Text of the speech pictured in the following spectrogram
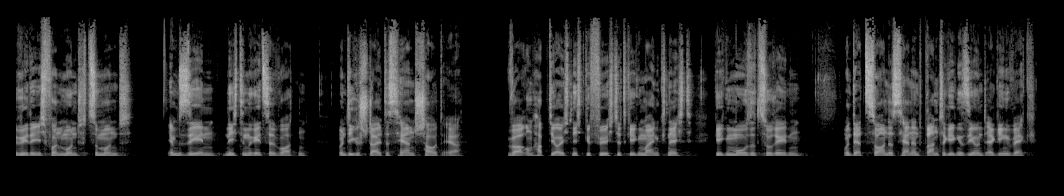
rede ich von Mund zu Mund. Im Sehen, nicht in Rätselworten. Und die Gestalt des Herrn schaut er. Warum habt ihr euch nicht gefürchtet, gegen meinen Knecht, gegen Mose zu reden? Und der Zorn des Herrn entbrannte gegen sie und er ging weg.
